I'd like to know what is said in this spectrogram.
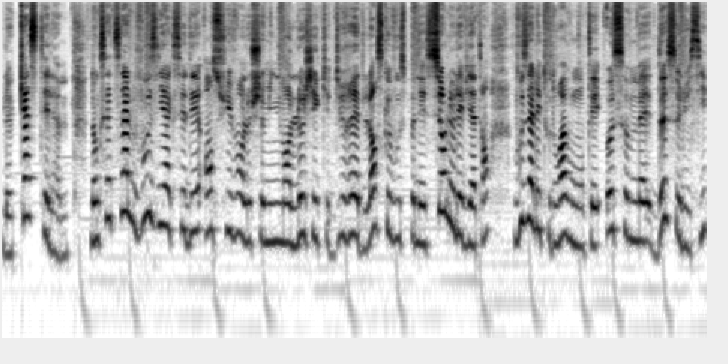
le Castellum. Donc cette salle, vous y accédez en suivant le cheminement logique du raid lorsque vous spawnez sur le Léviathan. Vous allez tout droit, vous montez au sommet de celui-ci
